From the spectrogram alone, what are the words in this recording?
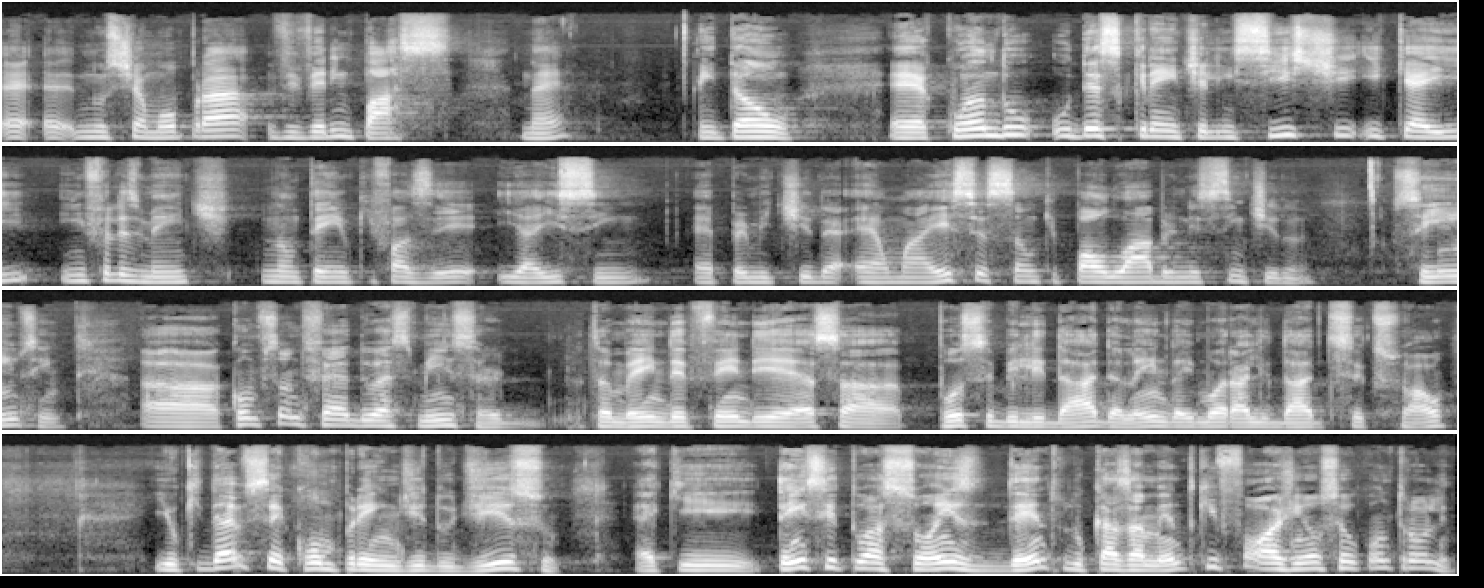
é, é, nos chamou para viver em paz. Né? Então, é, quando o descrente ele insiste e quer ir, infelizmente, não tem o que fazer, e aí sim é permitida, é uma exceção que Paulo abre nesse sentido. Né? Sim, sim. A Confissão de Fé do Westminster também defende essa possibilidade, além da imoralidade sexual. E o que deve ser compreendido disso é que tem situações dentro do casamento que fogem ao seu controle.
